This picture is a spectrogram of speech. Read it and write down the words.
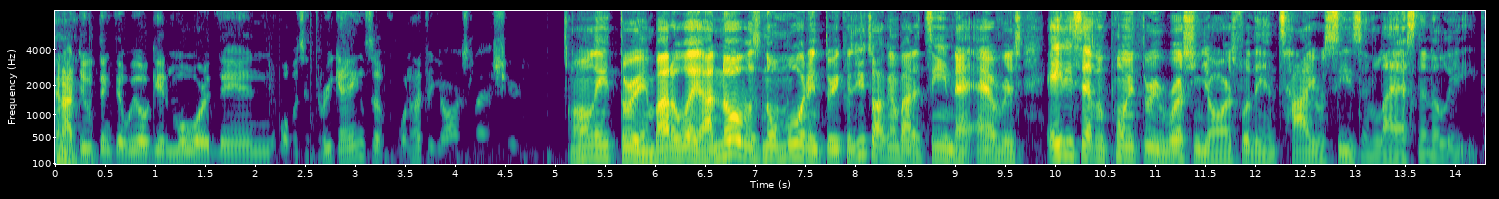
And I hmm. do think that we'll get more than what was it, three games of 100 yards last year. Only three. And by the way, I know it was no more than three because you're talking about a team that averaged 87.3 rushing yards for the entire season, last in the league.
